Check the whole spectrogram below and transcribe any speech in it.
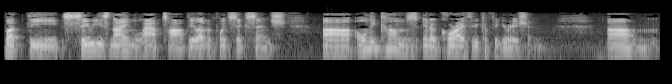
but the Series 9 laptop, the 11.6 inch, uh, only comes in a Core i3 configuration. Um,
